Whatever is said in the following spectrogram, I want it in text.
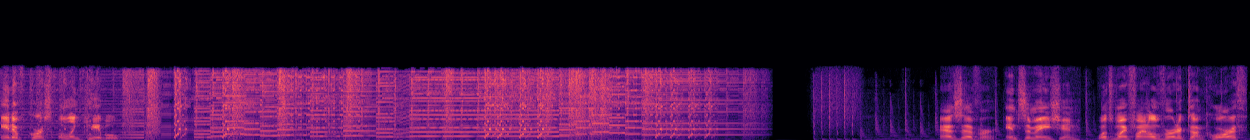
and of course, a link cable. As ever, in summation, what's my final verdict on Quarth?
